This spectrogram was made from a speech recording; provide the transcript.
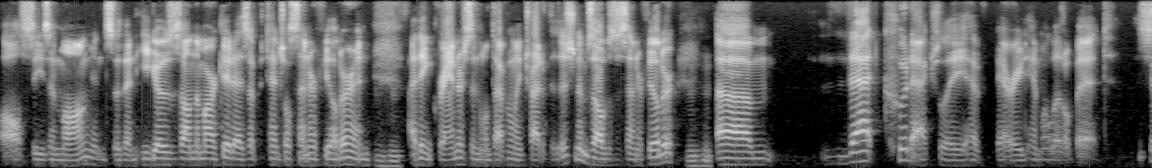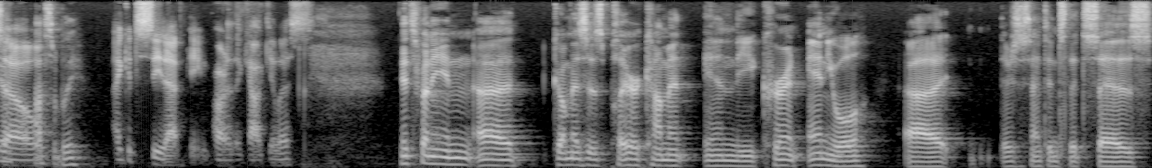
all season long, and so then he goes on the market as a potential center fielder, and Mhm. I think Granderson will definitely try to position himself as a center fielder. Mhm. Um, that could actually have buried him a little bit. So yeah, possibly. I could see that being part of the calculus. It's funny in uh, Gomez's player comment in the current annual. Uh, there's a sentence that says.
